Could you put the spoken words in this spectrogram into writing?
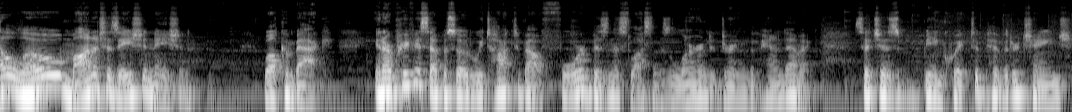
Hello, Monetization Nation. Welcome back. In our previous episode, we talked about four business lessons learned during the pandemic, such as being quick to pivot or change,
